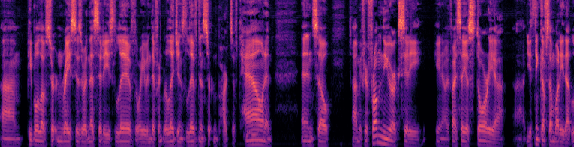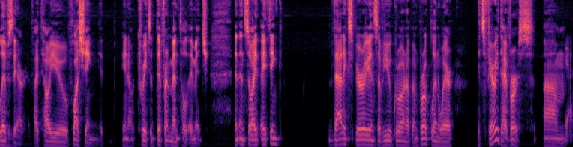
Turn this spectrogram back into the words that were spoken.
um, people of certain races or ethnicities lived, or even different religions lived in certain parts of town, and and so um, if you're from New York City, you know if I say Astoria, uh, you think of somebody that lives there. If I tell you Flushing, it, you know creates a different mental image and and so i, I think that experience of you growing up in brooklyn where it's very diverse um, yes.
